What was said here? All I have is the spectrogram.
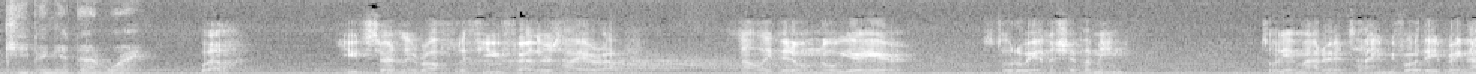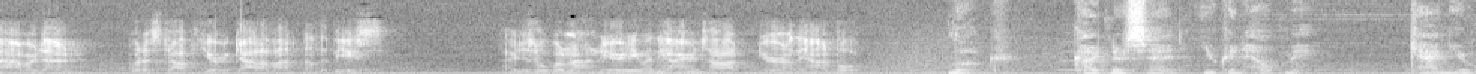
On keeping it that way. Well, you've certainly ruffled a few feathers higher up. It's not like they don't know you're here. Stowed away on the ship, I mean. It's only a matter of time before they bring the hammer down. Put a stop to your gallivanting on the base. I just hope I'm not near you when the iron's hot and you're on the anvil. Look, Keitner said you can help me. Can you?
